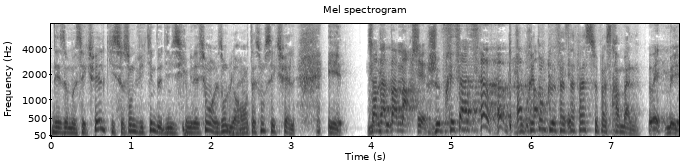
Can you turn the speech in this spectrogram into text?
des homosexuels qui se sentent victimes de discrimination en raison de leur orientation sexuelle. Et ça ne va pas marcher. Je prétends, je prétends que le face-à-face se passera mal. Mais,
